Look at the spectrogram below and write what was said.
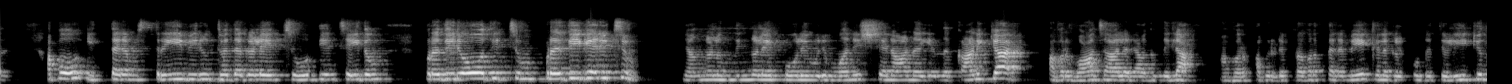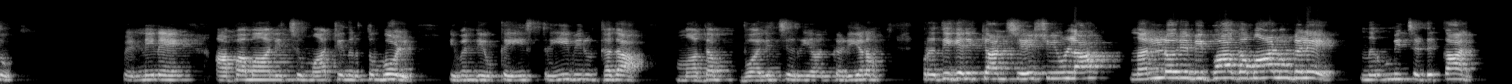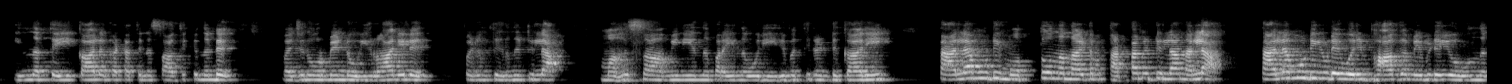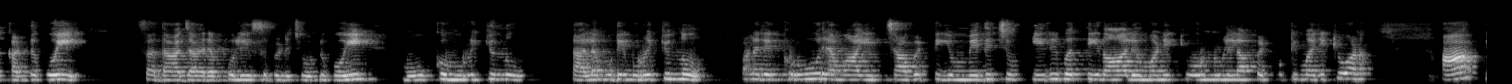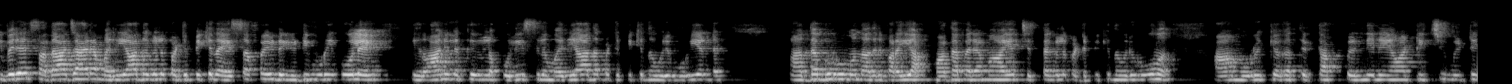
അപ്പോ ഇത്തരം സ്ത്രീ വിരുദ്ധതകളെ ചോദ്യം ചെയ്തും പ്രതിരോധിച്ചും പ്രതികരിച്ചും ഞങ്ങളും നിങ്ങളെ പോലെ ഒരു മനുഷ്യനാണ് എന്ന് കാണിക്കാൻ അവർ വാചാലരാകുന്നില്ല. അവർ അവരുടെ പ്രവർത്തന മേഖലകൾ കൊണ്ട് തെളിയിക്കുന്നു. പെണ്ണിനെ അപമാനിച്ചു മാറ്റി നിർത്തുമ്പോൾ ഇവന്റെ ഒക്കെ ഈ സ്ത്രീ വിരുദ്ധത മതം വലിച്ചെറിയാൻ കഴിയണം. പ്രതികരിക്കാൻ ശേഷിയുള്ള നല്ലൊരു വിഭാഗം ആളുകളെ നിർമ്മിച്ചെടുക്കാൻ ഇന്നത്തെ ഈ കാലഘട്ടത്തിന് സാധിക്കുന്നുണ്ട്. വജനോർമ്മയുണ്ടോ ഇറാനിൽ ഇപ്പോഴും തീർന്നിട്ടില്ല. മഹസ അമിനി എന്ന് പറയുന്ന ഒരു ഇരുപത്തിരണ്ടുകാരി തലമുടി മൊത്തം നന്നായിട്ട് തട്ടമിട്ടില്ല എന്നല്ല തലമുടിയുടെ ഒരു ഭാഗം എവിടെയോ ഒന്ന് കണ്ടുപോയി. സദാചാര പോലീസ് പിടിച്ചുകൊണ്ടുപോയി മൂക്ക് മുറിക്കുന്നു തലമുടി മുറിക്കുന്നു. വളരെ ക്രൂരമായി ചവിട്ടിയും മെതിച്ചും ഇരുപത്തിനാല് മണിക്കൂറിനുള്ളിൽ ആ പെൺകുട്ടി മരിക്കുവാണ്. ആ ഇവരെ സദാചാര മര്യാദകൾ പഠിപ്പിക്കുന്ന എസ് എഫ് ഐയുടെ ഇടിമുറി പോലെ ഇറാനിലൊക്കെയുള്ള പോലീസിൽ മര്യാദ പഠിപ്പിക്കുന്ന ഒരു മുറിയുണ്ട്. അദബ് റൂം എന്ന് അതിന് പറയാ. മതപരമായ ചിട്ടകൾ പഠിപ്പിക്കുന്ന ഒരു റൂം. ആ മുറിക്കകത്തിട്ട പെണ്ണിനെ അടിച്ചുമിട്ട്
